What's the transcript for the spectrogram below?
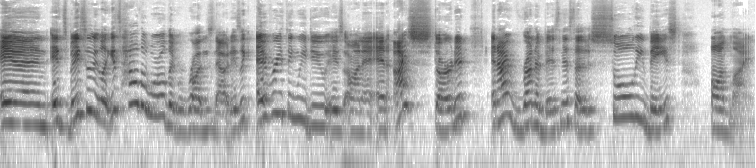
And it's basically like it's how the world like runs nowadays. Like everything we do is on it. And i started and i run a business that is solely based online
